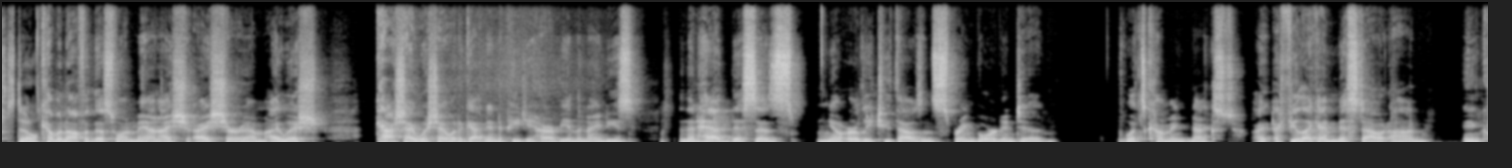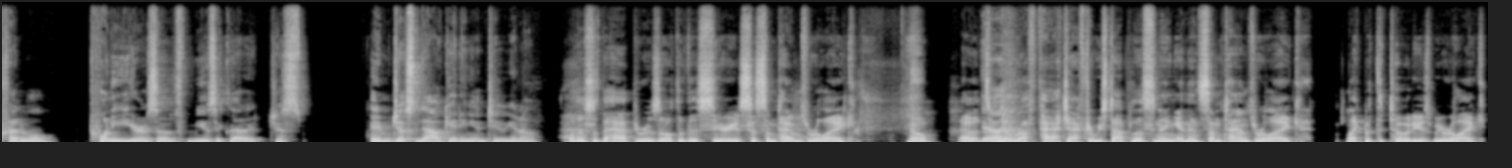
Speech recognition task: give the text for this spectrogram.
still. Coming off of this one, man, I sh- I sure am. I wish, gosh, I wish I would have gotten into PJ Harvey in the '90s and then had this as you know early 2000s springboard into what's coming next. I, I feel like I missed out on incredible 20 years of music that I just am just now getting into. You know. Well, this is the happy result of this series. So sometimes we're like, nope, it's Yeah. a real rough patch after we stopped listening. And then sometimes we're like, like with the Toadies, we were like,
